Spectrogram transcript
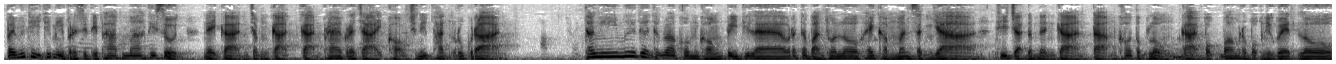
เป็นวิธีที่มีประสิทธิภาพมากที่สุด ในการจำกัดการแพร่กระจายของชนิดพันธุ์รุกรานทั้งนี้เมื่อเดือนธันวาคมของปีที่แล้ว รัฐบาลทั่วโลกให้คำมั่นสัญญา ที่จะดำเนินการตามข้อตกลงการปกป้องระบบนิเวศโลก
